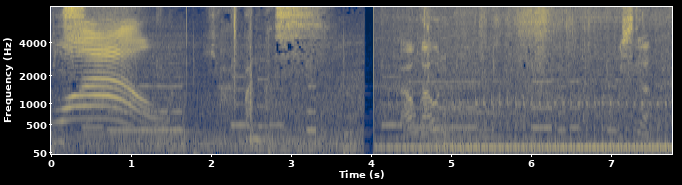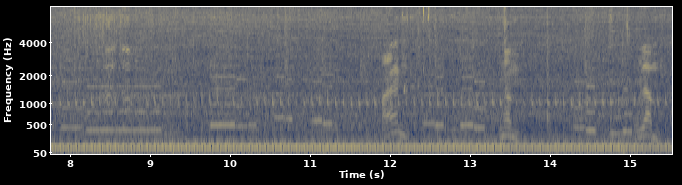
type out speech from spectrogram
Wow! Yan, banas. Kaon, kaon. Isda. Kain. Ngam. Ulam. Sarap.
